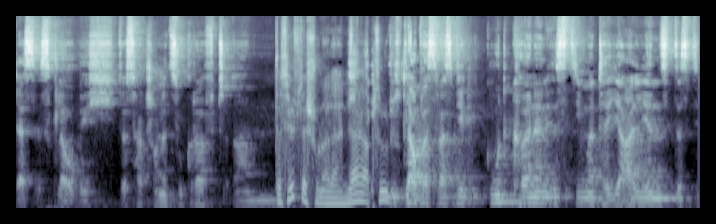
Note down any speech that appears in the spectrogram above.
Das ist, glaube ich, das hat schon eine Zugkraft. Ähm, das hilft ja schon allein, ja, absolut. Ich, ich glaube, was, was wir gut können, ist die Materialien, das,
